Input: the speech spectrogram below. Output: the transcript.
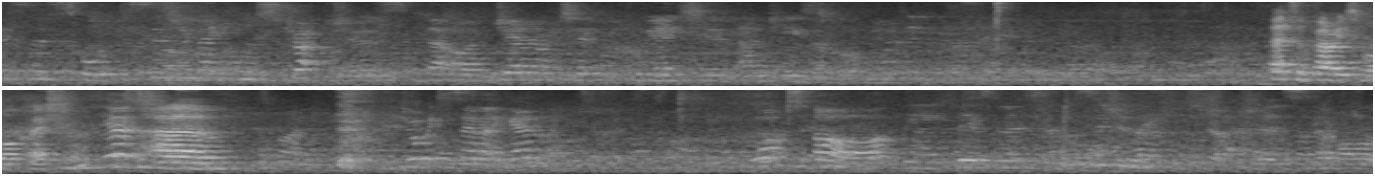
business or decision-making structures that are generative, creative and useful? That's a very small question. Yes. Um, Do you want me to say that again? What are the business and decision-making structures that are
